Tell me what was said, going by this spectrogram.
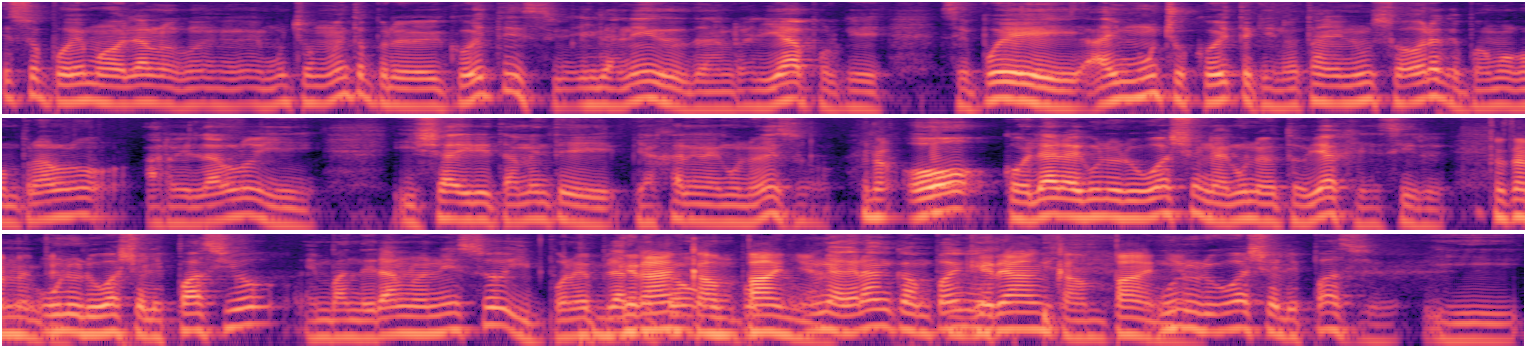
Eso podemos hablarlo en en muchos momentos, pero el cohete es, es la anécdota en realidad, porque se puede. Hay muchos cohetes que no están en uso ahora que podemos comprarlo, arreglarlo y, y ya directamente viajar en alguno de esos. Bueno. o colar a algún uruguayo en alguno de estos viajes. Es decir, Totalmente. un uruguayo al espacio, embanderarlo en eso y poner plata. Gran un campaña. Una gran campaña. Gran campaña. Un uruguayo al espacio. Y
